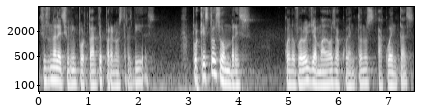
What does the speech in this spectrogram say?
Eso es una lección importante para nuestras vidas. Porque estos hombres, cuando fueron llamados a a cuentas,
